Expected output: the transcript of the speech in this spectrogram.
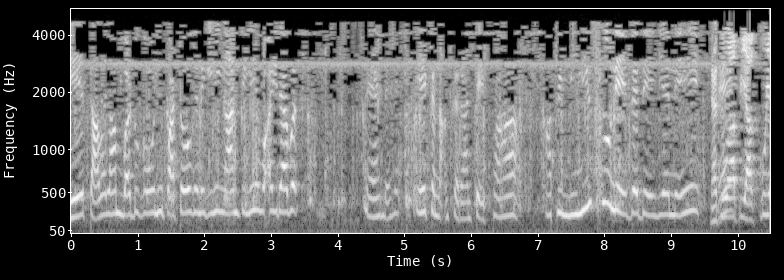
ඒ තවලම් බඩු ගෝනි පටෝගෙන ගිහින් අන්තිමේ වෛරව නෑ නෑ ඒක නම් කරන්න එපා අපි මිනිස්සු නේද දෙයනේ නැතුව අපි යක්කුය.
